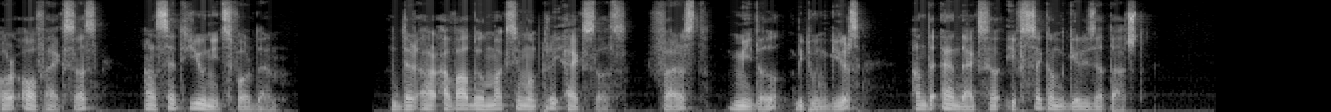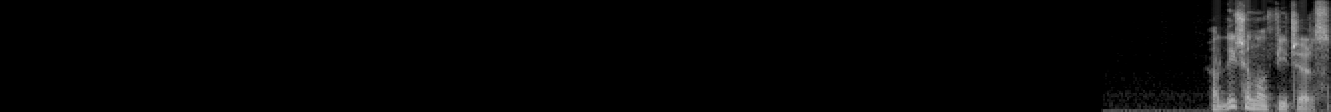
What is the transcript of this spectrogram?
or off axles and set units for them. There are available maximum 3 axles first, middle, between gears, and the end axle if second gear is attached. Additional features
